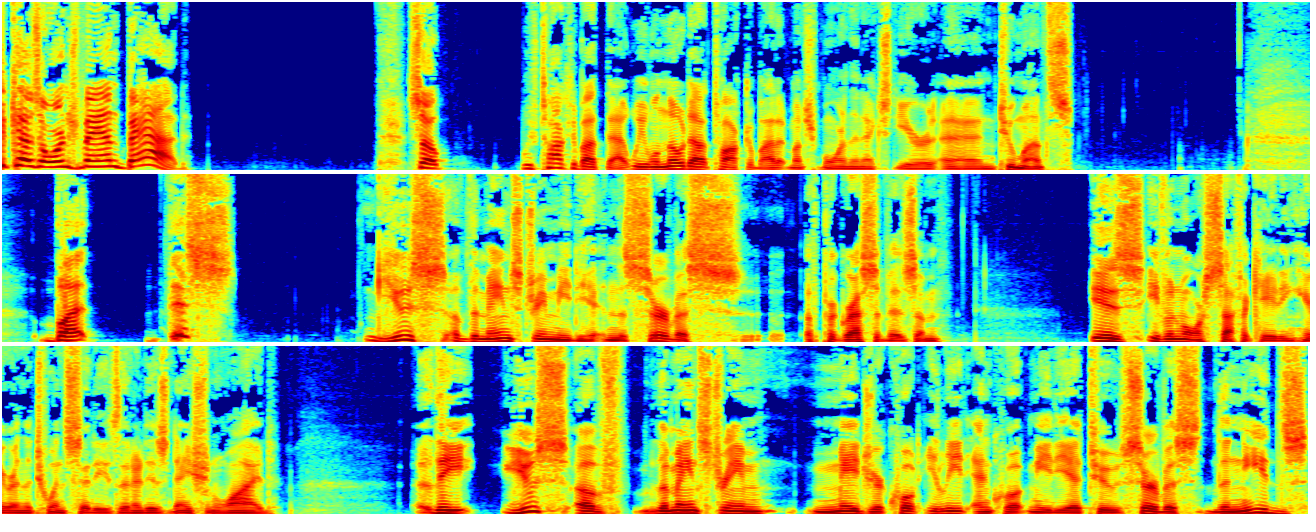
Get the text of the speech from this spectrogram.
because Orange Man bad. So we've talked about that. We will no doubt talk about it much more in the next year and two months. But this use of the mainstream media in the service of progressivism is even more suffocating here in the Twin Cities than it is nationwide. The use of the mainstream major, quote, elite, end quote, media to service the needs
